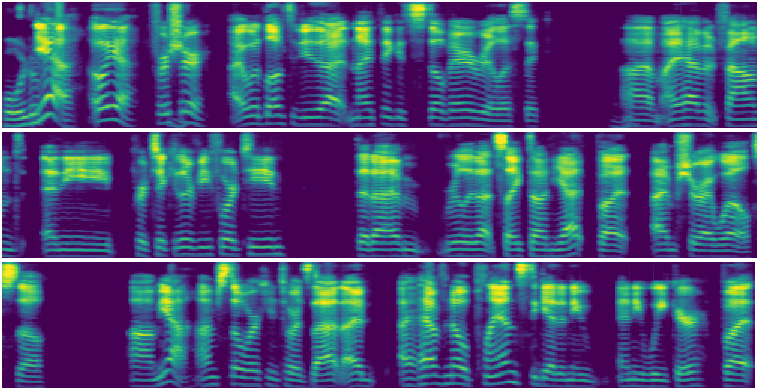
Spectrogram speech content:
Boulder? Yeah. Oh, yeah, for sure. I would love to do that. And I think it's still very realistic. Mm-hmm. Um, I haven't found any particular V14 that I'm really that psyched on yet, but I'm sure I will. So, um, yeah, I'm still working towards that. I I have no plans to get any any weaker, but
